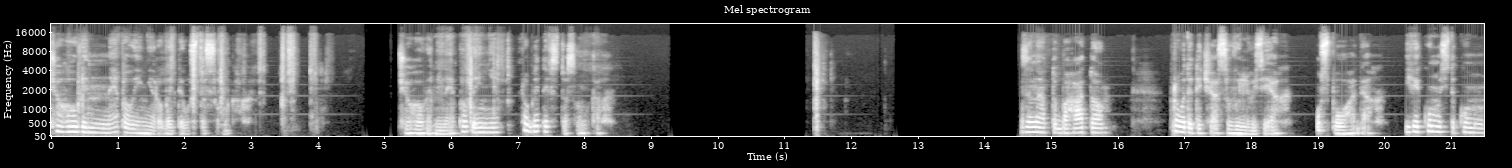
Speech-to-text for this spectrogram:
Чого ви не повинні робити у стосунках? Чого ви не повинні робити в стосунках? Занадто багато проводити часу в ілюзіях, у спогадах і в якомусь такому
